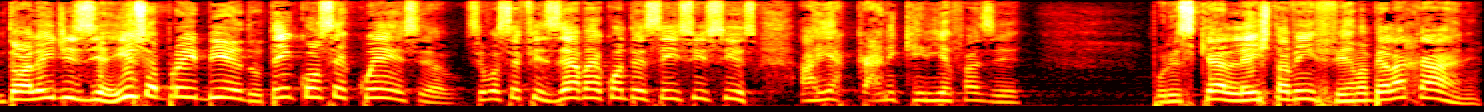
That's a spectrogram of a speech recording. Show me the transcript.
Então a lei dizia: isso é proibido, tem consequência. Se você fizer, vai acontecer isso, isso, isso. Aí a carne queria fazer. Por isso que a lei estava enferma pela carne.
